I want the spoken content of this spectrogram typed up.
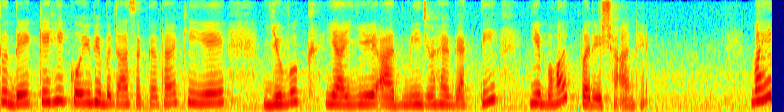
तो देख के ही कोई भी बता सकता था कि ये युवक या ये आदमी जो है, व्यक्ति, ये बहुत परेशान है। वहीं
